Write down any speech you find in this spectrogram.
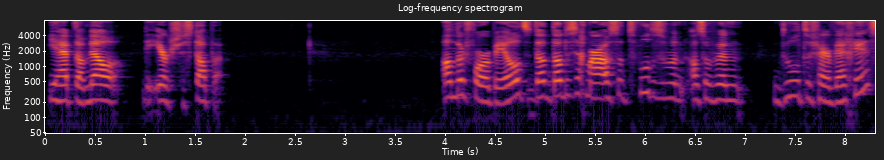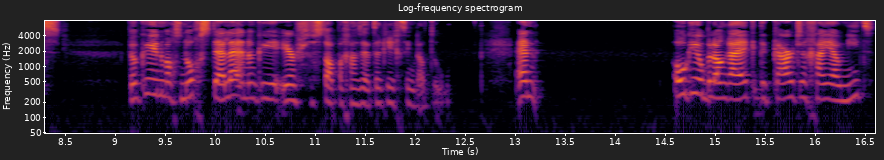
je hebt dan wel de eerste stappen. Ander voorbeeld, dat, dat is zeg maar als het voelt alsof een, alsof een doel te ver weg is, dan kun je hem alsnog stellen en dan kun je eerste stappen gaan zetten richting dat doel. En ook heel belangrijk, de kaarten gaan jou niet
